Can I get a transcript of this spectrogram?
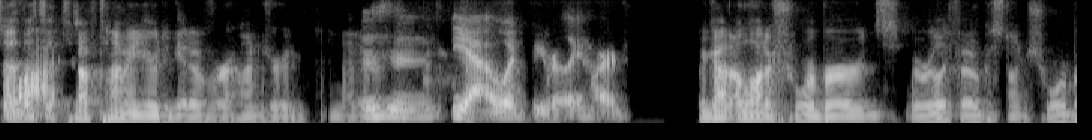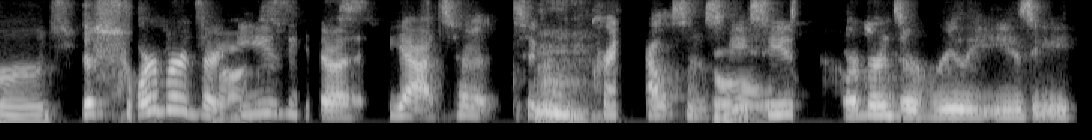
that's, a, that's a tough time of year to get over a hundred in that area. Mhm. Yeah, it would be really hard. We got a lot of shorebirds. We're really focused on shorebirds. The shorebirds are Ducks. easy to yeah to to crank out some species. Shorebirds are really easy.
